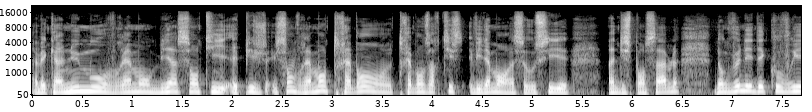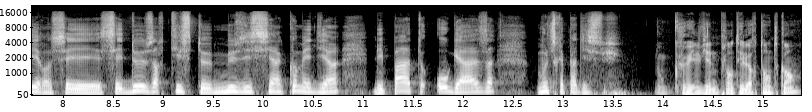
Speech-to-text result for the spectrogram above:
avec un humour vraiment bien senti, et puis ils sont vraiment très bons, très bons artistes, évidemment, hein, c'est aussi indispensable. Donc, venez découvrir ces, ces deux artistes musiciens, comédiens, les pattes au gaz. Vous ne serez pas déçus. Donc, euh, ils viennent planter leur tente quand?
